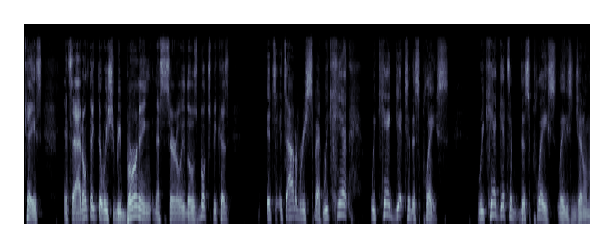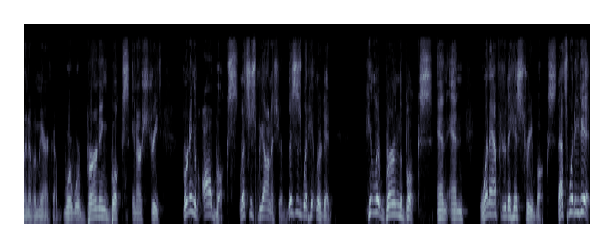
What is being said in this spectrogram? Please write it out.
case and say I don't think that we should be burning necessarily those books because it's it's out of respect. We can't we can't get to this place. We can't get to this place, ladies and gentlemen of America, where we're burning books in our streets. Burning of all books. Let's just be honest here. This is what Hitler did. Hitler burned the books and and went after the history books. That's what he did.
